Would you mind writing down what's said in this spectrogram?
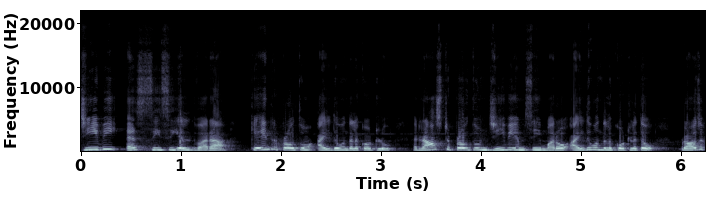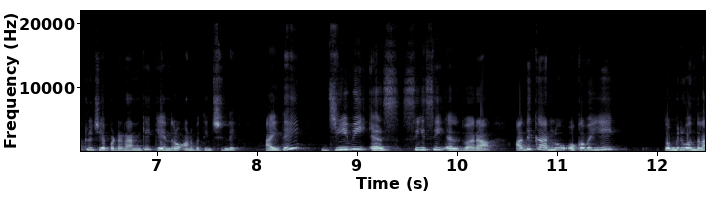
జీవీఎస్సీసీఎల్ ద్వారా కేంద్ర ప్రభుత్వం ఐదు వందల కోట్లు రాష్ట్ర ప్రభుత్వం జీవీఎంసీ మరో ఐదు వందల కోట్లతో ప్రాజెక్టులు చేపట్టడానికి కేంద్రం అనుమతించింది. అయితే జీవీఎస్సీసీఎల్ ద్వారా అధికారులు ఒక వెయ్యి తొమ్మిది వందల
